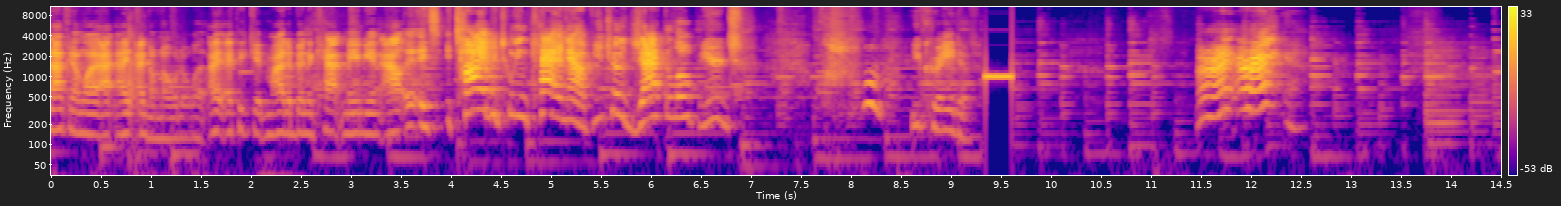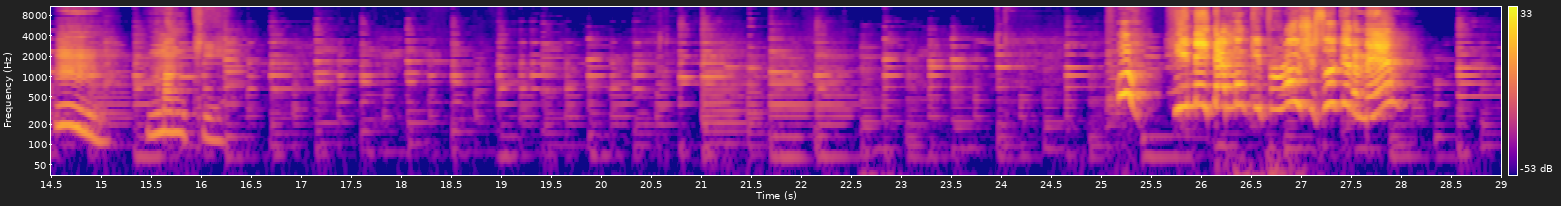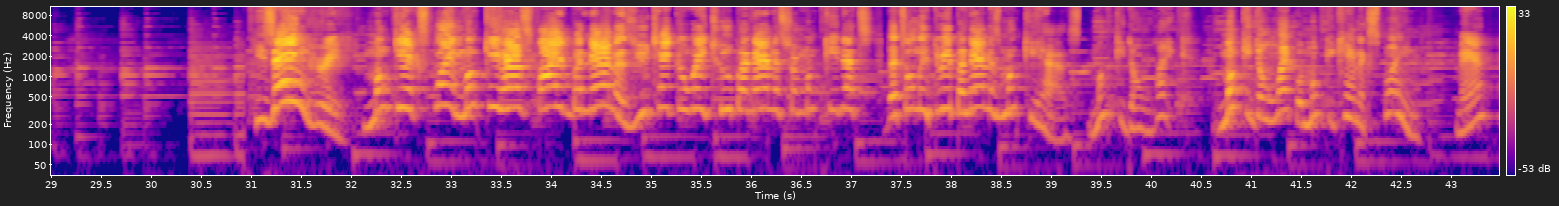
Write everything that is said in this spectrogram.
Not gonna lie, I, I, I don't know what it was. I, I think it might have been a cat, maybe an owl. It's a tie between cat and owl. If you chose jackalope, you're you creative. All right, all right. Mmm, monkey. He made that monkey ferocious. Look at him, man. He's angry. Monkey explain. Monkey has five bananas. You take away two bananas from Monkey, that's that's only three bananas Monkey has. Monkey don't like. Monkey don't like what Monkey can't explain, man.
